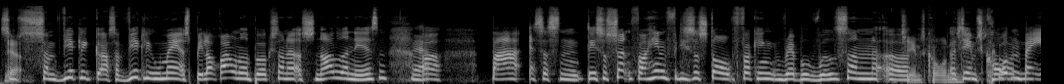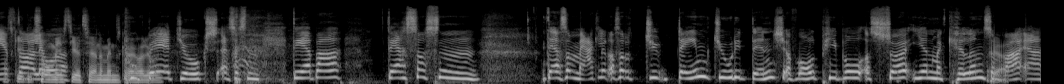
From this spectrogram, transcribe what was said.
som, Ja. som virkelig gør sig virkelig umage og spiller røven ud af bukserne og snot ud af næsen. Ja. Og bare, altså sådan, det er så synd for hende, fordi så står fucking Rebel Wilson og James Corden. og James Corden Måske bagefter de og laver mest irriterende mennesker i Hollywood. bad jokes. Altså sådan, det er bare, det er så sådan, det er så mærkeligt. Og så er der Ju- Dame Judy Dench of all people, og Sir Ian McKellen, som Ja. bare er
